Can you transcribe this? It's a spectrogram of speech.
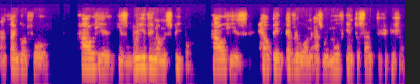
and thank God for how he, he's breathing on his people, how he's helping everyone as we move into sanctification.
